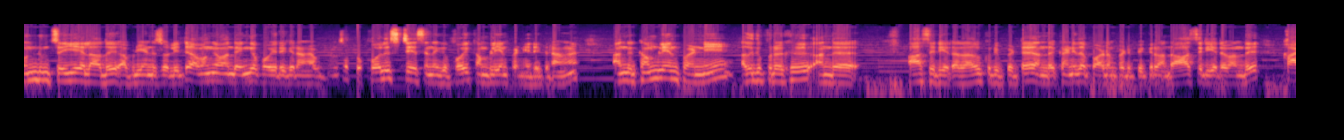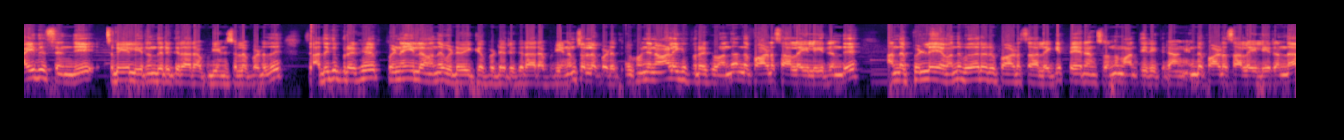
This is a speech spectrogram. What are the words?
ஒன்றும் செய்ய இயலாது அப்படின்னு சொல்லிட்டு அவங்க வந்து எங்கே போயிருக்கிறாங்க அப்படின்னு சொல்லி போலீஸ் ஸ்டேஷனுக்கு போய் கம்ப்ளைண்ட் பண்ணியிருக்கிறாங்க. அங்கே கம்ப்ளைண்ட் பண்ணி அதுக்கு பிறகு அந்த ஆசிரியர் அதாவது குறிப்பிட்டு அந்த கணித பாடம் படிப்பிக்கிற அந்த ஆசிரியரை வந்து கைது செஞ்சு சிறையில் இருந்திருக்கிறார் அப்படின்னு சொல்லப்படுது. அதுக்கு பிறகு பிணையில வந்து விடுவிக்கப்பட்டிருக்கிறார் அப்படின்னு சொல்லப்படுது. கொஞ்ச நாளைக்கு பிறகு வந்து அந்த பாடசாலையில இருந்து அந்த பிள்ளைய வந்து வேறொரு பாடசாலைக்கு பேரண்ட்ஸ் வந்து மாத்தி இருக்கிறாங்க இந்த பாடசாலையில் இருந்தா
